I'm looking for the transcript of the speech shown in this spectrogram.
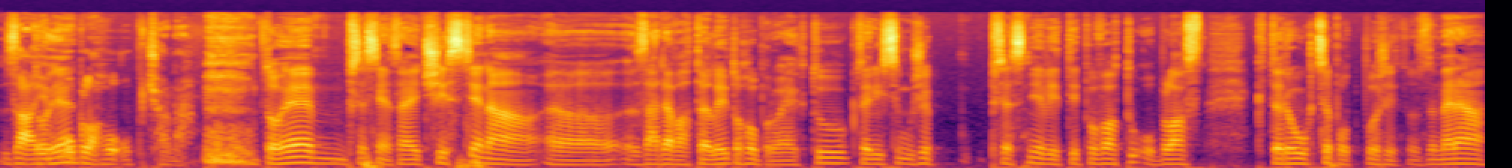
zájem to je, o blaho občana. To je přesně, to je čistě na uh, zadavateli toho projektu, který si může přesně vytipovat tu oblast, kterou chce podpořit. To znamená,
